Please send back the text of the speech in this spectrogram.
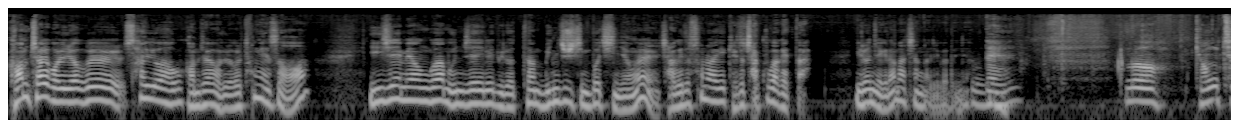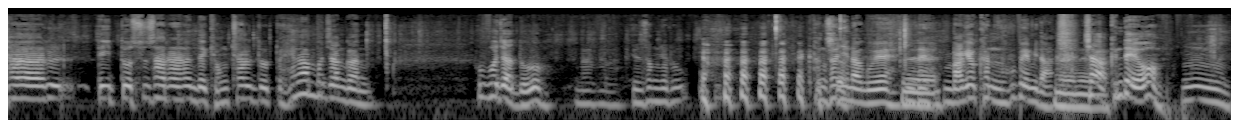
검찰 권력을 사유화하고 검찰 권력을 통해서 이재명과 문재인을 비롯한 민주진보 진영을 자기들 선호하게 계속 잡고 가겠다. 이런 얘기나 마찬가지거든요. 네. 뭐 경찰이 또 수사를 하는데 경찰도 또 행안부 장관 후보자도 윤석열 후 당선인하고의 그렇죠. 네. 네, 막역한 후배입니다. 네네. 네. 자, 근데요, 음,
